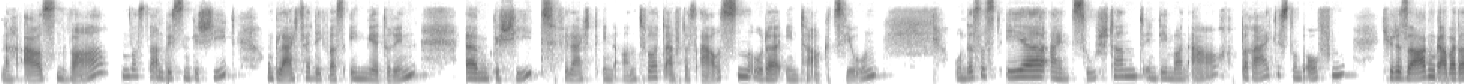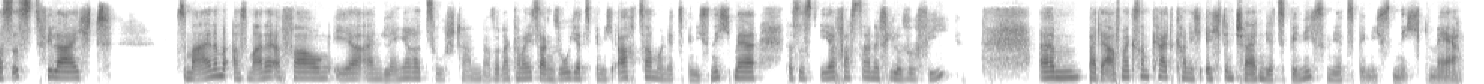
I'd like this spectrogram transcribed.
nach außen wahr, was da ein bisschen geschieht, und gleichzeitig was in mir drin ähm, geschieht, vielleicht in Antwort auf das Außen oder Interaktion. Und das ist eher ein Zustand, in dem man auch bereit ist und offen. Ich würde sagen, aber das ist vielleicht aus, meinem, aus meiner Erfahrung eher ein längerer Zustand. Also da kann man nicht sagen, so jetzt bin ich achtsam und jetzt bin ich es nicht mehr. Das ist eher fast eine Philosophie. Ähm, bei der Aufmerksamkeit kann ich echt entscheiden, jetzt bin ich es und jetzt bin ich es nicht mehr.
